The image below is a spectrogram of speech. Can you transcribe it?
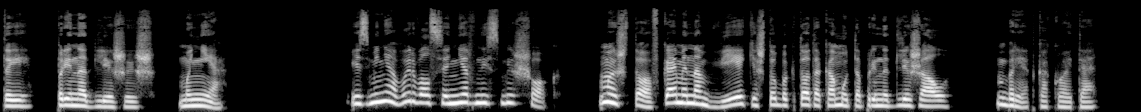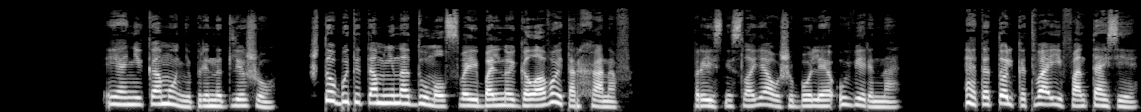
Ты принадлежишь мне». Из меня вырвался нервный смешок. Мы что, в каменном веке, чтобы кто-то кому-то принадлежал? Бред какой-то. Я никому не принадлежу. Что бы ты там ни надумал своей больной головой, Тарханов, произнесла я уже более уверенно. Это только твои фантазии.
